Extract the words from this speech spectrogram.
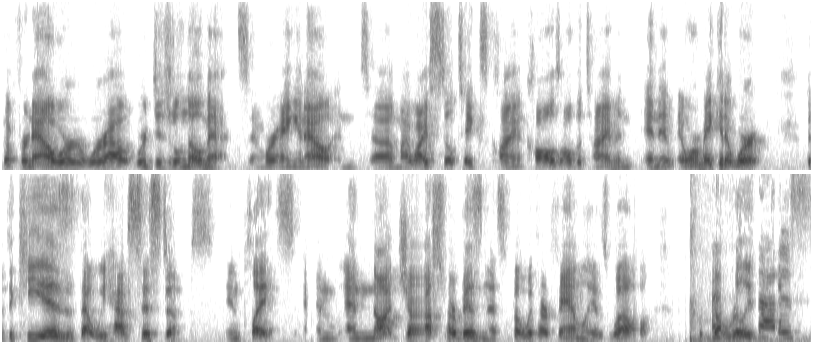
but for now, we're we're out. We're digital nomads, and we're hanging out. And uh, my wife still takes client calls all the time, and and it, and we're making it work. But the key is is that we have systems in place and and not just our business but with our family as well. Really that is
